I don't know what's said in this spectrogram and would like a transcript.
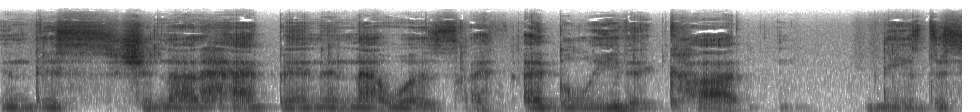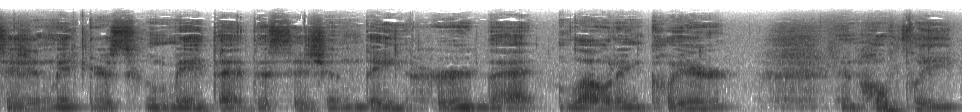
and this should not happen. And that was, I, I believe, it caught these decision makers who made that decision. They heard that loud and clear, and hopefully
